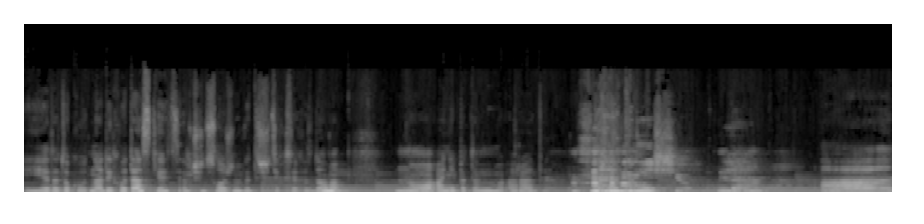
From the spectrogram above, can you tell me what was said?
и это только вот надо их вытаскивать, очень сложно вытащить их всех из дома, но они потом рады. Еще. Да. А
